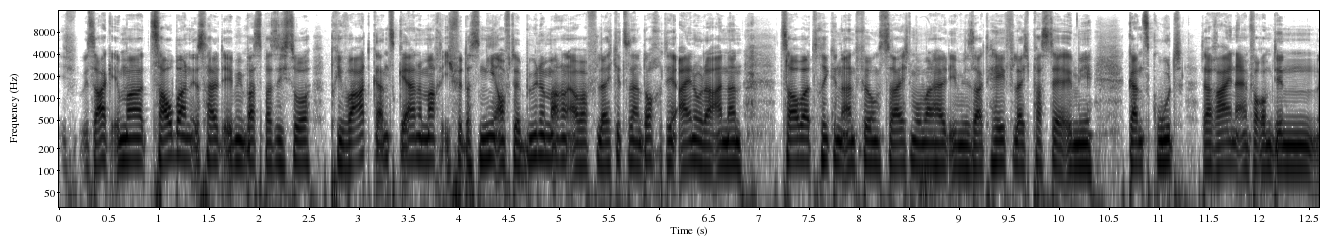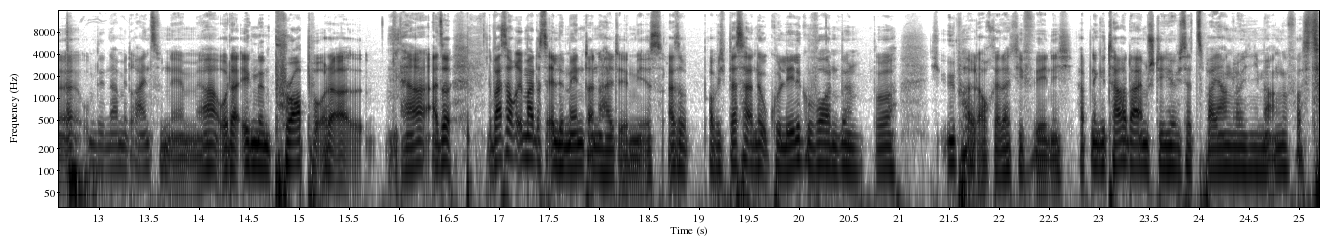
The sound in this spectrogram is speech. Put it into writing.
ich sage immer, Zaubern ist halt irgendwie was, was ich so privat ganz gerne mache. Ich würde das nie auf der Bühne machen, aber vielleicht gibt es dann doch den einen oder anderen Zaubertrick in Anführungszeichen, wo man halt irgendwie sagt, hey, vielleicht passt der irgendwie ganz gut da rein, einfach um den, äh, um den da mit reinzunehmen, ja, oder irgendeinen Prop oder, ja, also was auch immer das Element dann halt irgendwie ist. Also ob ich besser an der Ukulele geworden bin, boah, ich übe halt auch relativ wenig. Habe eine Gitarre da im Stehen, die habe ich seit zwei Jahren, glaube ich, nicht mehr angefasst.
